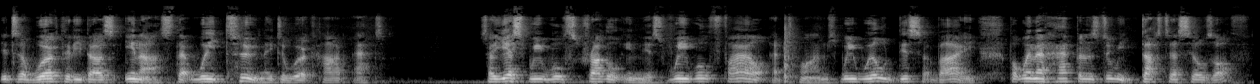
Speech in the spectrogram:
It's a work that He does in us that we too need to work hard at. So, yes, we will struggle in this. We will fail at times. We will disobey. But when that happens, do we dust ourselves off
